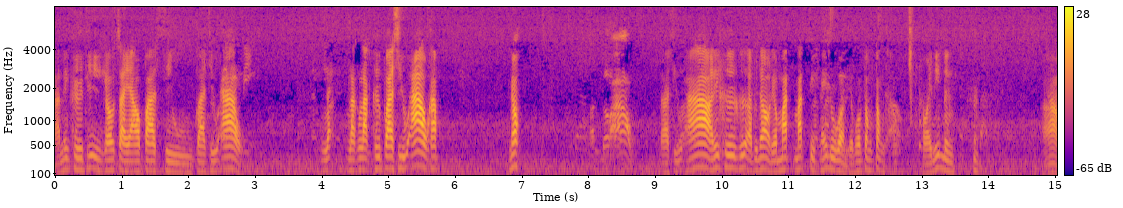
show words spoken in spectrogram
อันนี้คือที่เขาใส่เอาปลาซิวปลาซิวอ้าวละหลักๆ คือปลาซิวอ้าวครับอ้าวปลาซิวอ้าวอันนี้คือคืออะพี่น้องเดี๋ยวมัดมัดติดให้ดูก่อนเดี๋ยวผมต้องต้องถอยนิดนึงอ้าว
